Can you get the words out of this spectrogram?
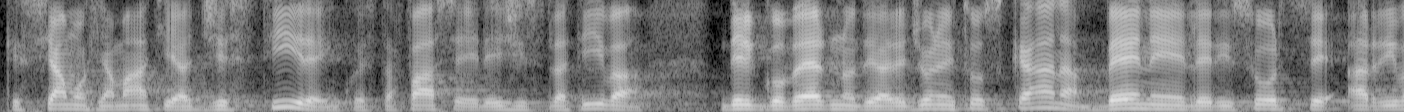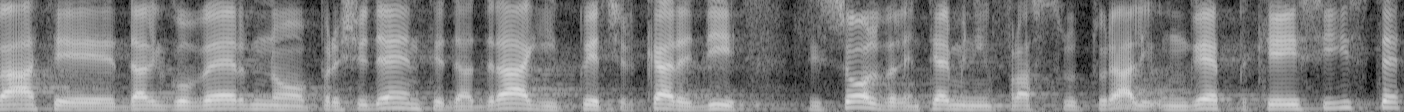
che siamo chiamati a gestire in questa fase legislativa del governo della regione toscana, bene le risorse arrivate dal governo precedente, da Draghi, per cercare di risolvere in termini infrastrutturali un gap che esiste,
